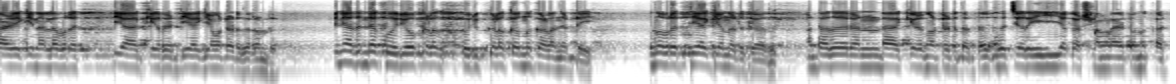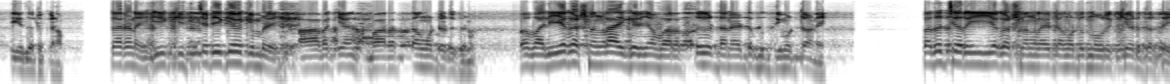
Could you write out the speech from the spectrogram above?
കഴുകി നല്ല വൃത്തിയാക്കി റെഡിയാക്കി അങ്ങോട്ട് എടുത്തിട്ടുണ്ട്. പിന്നെ അതിന്റെ കുരുക്കള കുരുക്കളൊക്കെ ഒന്ന് കളഞ്ഞിട്ടേ ഒന്ന് വൃത്തിയാക്കി ഒന്ന് എടുക്കുക അത്. എന്നിട്ട് അത് രണ്ടാക്കി അങ്ങോട്ട് എടുത്തിട്ട് അത് ചെറിയ കഷ്ണങ്ങളായിട്ടൊന്ന് കട്ട് ചെയ്തെടുക്കണം. കാരണം ഈ കിച്ചടിയൊക്കെ വെക്കുമ്പോഴേ പാവയ്ക്ക വറുത്ത് അങ്ങോട്ട് എടുക്കണം. അപ്പൊ വലിയ കഷ്ണങ്ങളായി കഴിഞ്ഞാൽ വറുത്ത് കിട്ടാനായിട്ട് ബുദ്ധിമുട്ടാണേ. അപ്പൊ അത് ചെറിയ കഷ്ണങ്ങളായിട്ട് അങ്ങോട്ട് നുറുക്കിയെടുത്തിട്ടേ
